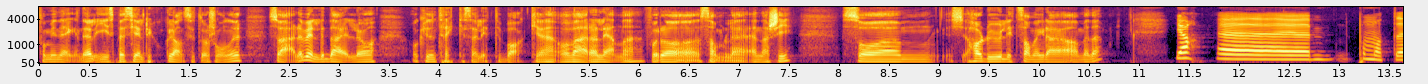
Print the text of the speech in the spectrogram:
for min egen del, i spesielt i konkurransesituasjoner, så er det veldig deilig å, å, kunne trekke seg litt tilbake og være alene for å samle energi. Så um, har du litt samme greia med det? Ja. Eh, på en måte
